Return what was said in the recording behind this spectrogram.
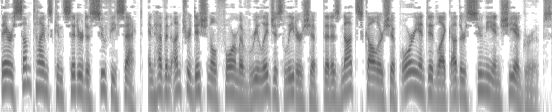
They are sometimes considered a Sufi sect, and have an untraditional form of religious leadership that is not scholarship-oriented like other Sunni and Shia groups.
